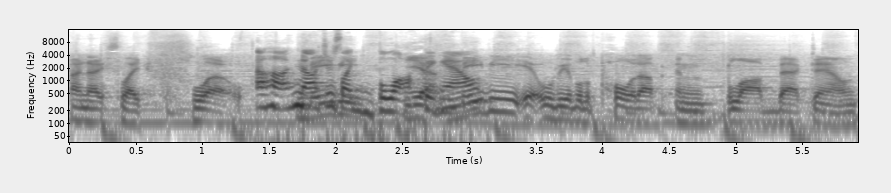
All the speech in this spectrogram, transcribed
a nice like flow. Uh-huh, not just, like, blopping yeah, out. Maybe it will be able to pull it up and blob back down.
